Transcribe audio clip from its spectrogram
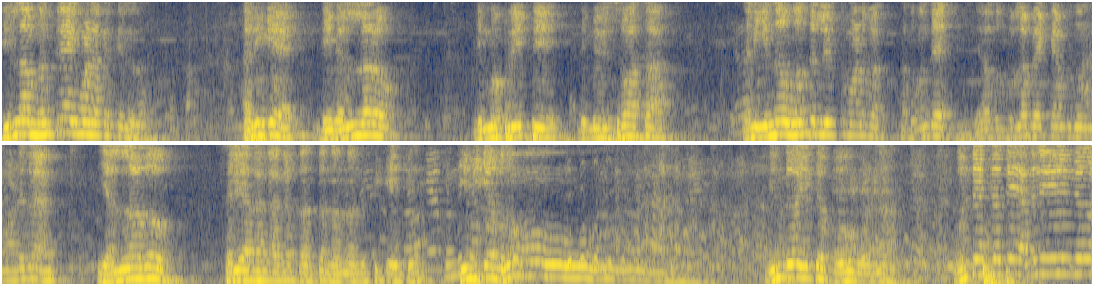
ಜಿಲ್ಲಾ ಮಂತ್ರಿಯಾಗಿ ಮಾಡಕತ್ತೀನಲ್ಲ ಅದಕ್ಕೆ ನೀವೆಲ್ಲರೂ ನಿಮ್ಮ ಪ್ರೀತಿ ನಿಮ್ಮ ವಿಶ್ವಾಸ ನನಗೆ ಇನ್ನೂ ಒಂದು ಲಿಫ್ಟ್ ಮಾಡ್ಬೇಕು ಅದು ಒಂದೇ ಯಾವ್ದು ಬುಲ್ಲಬೆ ಕ್ಯಾಂಪ್ ಮಾಡಿದ್ರೆ ಎಲ್ಲದು ಸರಿಯಾದಂಗ ಆಗತ್ತ ಅಂತ ನನ್ನ ಅನಿಸಿಕೆ ಐತೆ ಇದಕ್ಕೆ ಹಿಂದೂ ಐತೆ ಅಣ್ಣ ಒಂದೇ ಸತಿ ಇರುವುದಿಲ್ಲ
